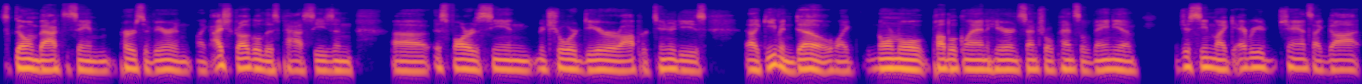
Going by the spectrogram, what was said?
it's going back to saying persevering, like I struggled this past season uh, as far as seeing mature deer or opportunities, like even doe, like normal public land here in central Pennsylvania. It just seemed like every chance I got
